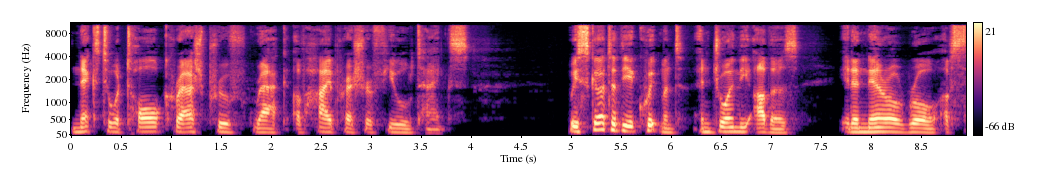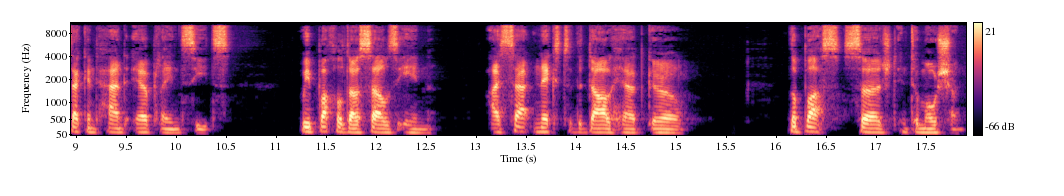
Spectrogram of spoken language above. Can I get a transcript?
next to a tall crash proof rack of high pressure fuel tanks. We skirted the equipment and joined the others in a narrow row of second-hand airplane seats. We buckled ourselves in. I sat next to the doll-haired girl. The bus surged into motion.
